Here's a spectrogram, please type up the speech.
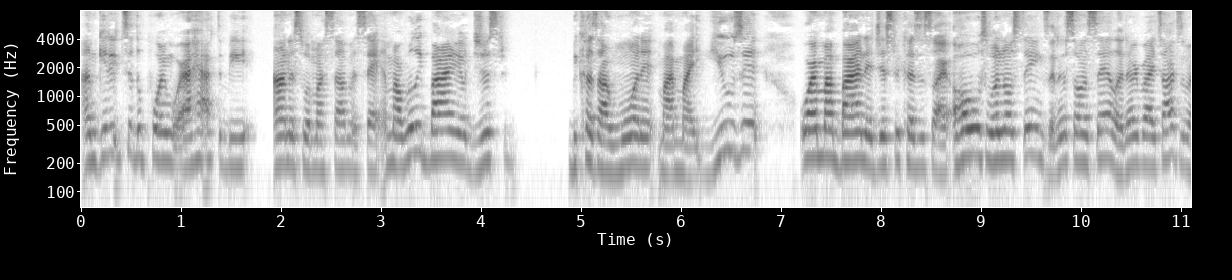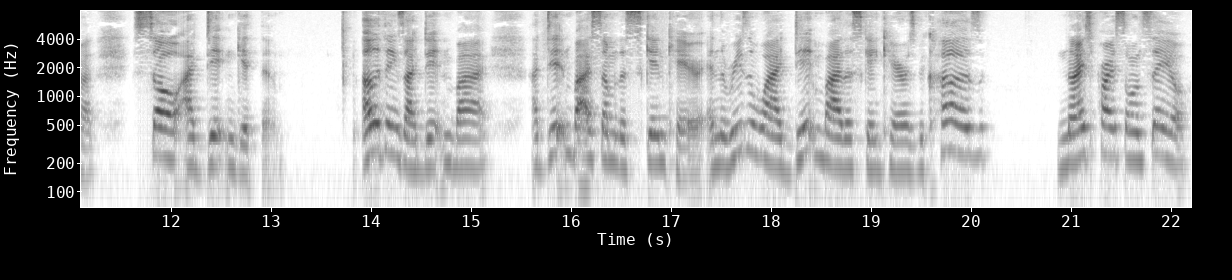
I'm getting to the point where I have to be honest with myself and say, am I really buying it just because I want it, I might use it, or am I buying it just because it's like, oh, it's one of those things and it's on sale and everybody talks about it. So I didn't get them. Other things I didn't buy, I didn't buy some of the skincare. And the reason why I didn't buy the skincare is because nice price on sale,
